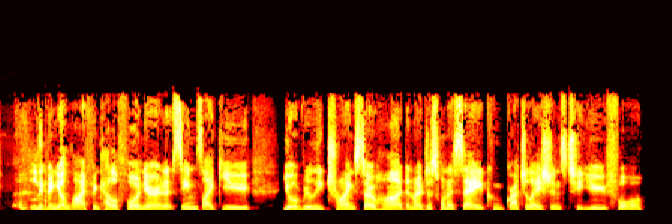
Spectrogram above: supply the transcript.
living your life in California and it seems like you you're really trying so hard and I just want to say congratulations to you for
